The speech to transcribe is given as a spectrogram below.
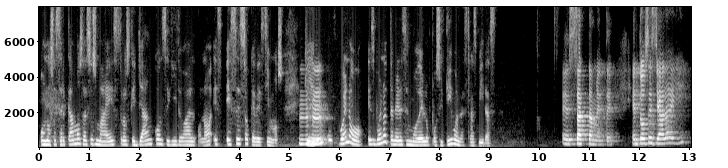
o nos acercamos a esos maestros que ya han conseguido algo, ¿no? Es, es eso que decimos, que es bueno, es bueno tener ese modelo positivo en nuestras vidas. Exactamente. Entonces ya de ahí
